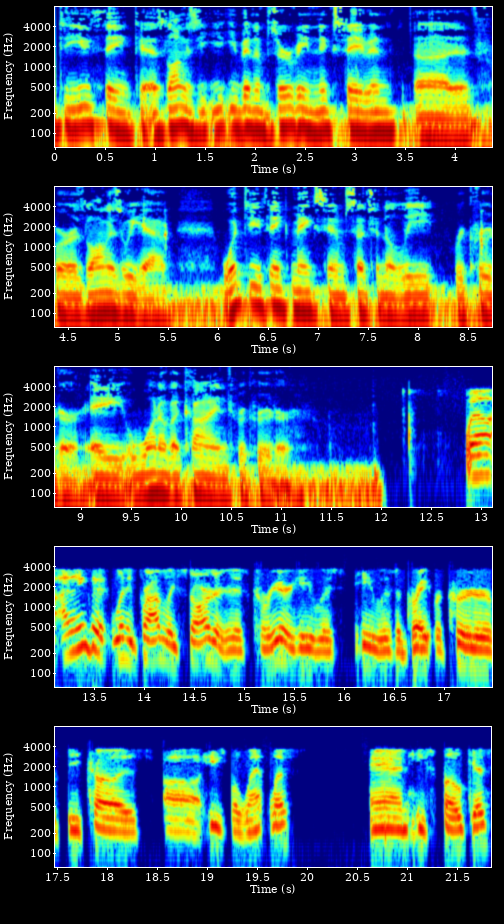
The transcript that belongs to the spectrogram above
do you think, as long as you, have been observing Nick Saban uh, for as long as we have, what do you think makes him such an elite recruiter, a one of a kind recruiter? Well, I think that when he probably started his career, he was he was a great recruiter because uh, he's relentless and he's focused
